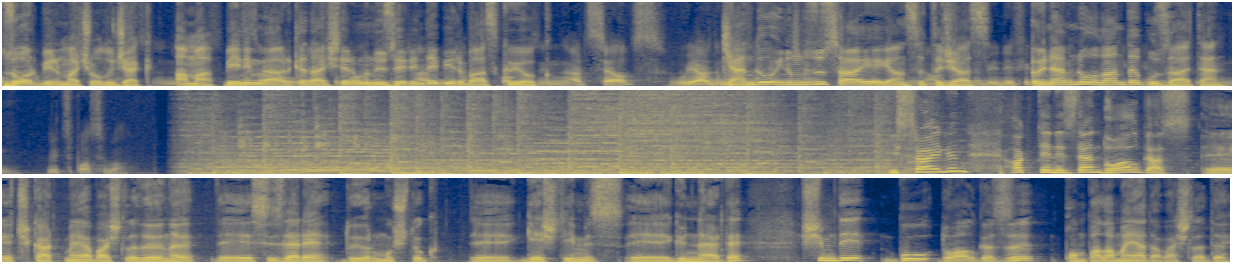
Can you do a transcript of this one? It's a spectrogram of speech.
Zor bir maç olacak ama benim ve arkadaşlarımın üzerinde bir baskı yok. Kendi oyunumuzu sahaya yansıtacağız. Önemli olan da bu zaten. İsrail'in Akdeniz'den doğal gaz e, çıkartmaya başladığını e, sizlere duyurmuştuk e, geçtiğimiz e, günlerde. Şimdi bu doğal gazı pompalamaya da başladı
